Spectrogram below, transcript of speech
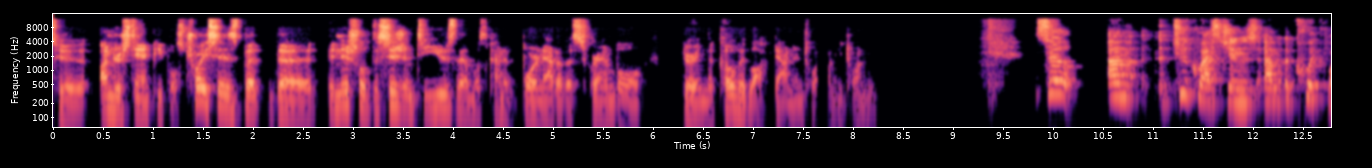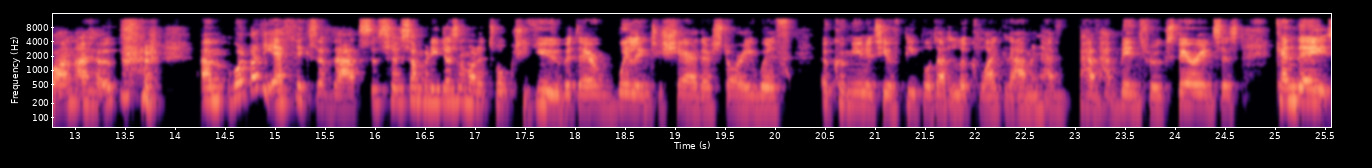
to understand people's choices, but the initial decision to use them was kind of born out of a scramble during the COVID lockdown in 2020. So Um, two questions. Um, a quick one, I hope. um, what about the ethics of that? So, so somebody doesn't want to talk to you, but they're willing to share their story with a community of people that look like them and have, have, have been through experiences. Can they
